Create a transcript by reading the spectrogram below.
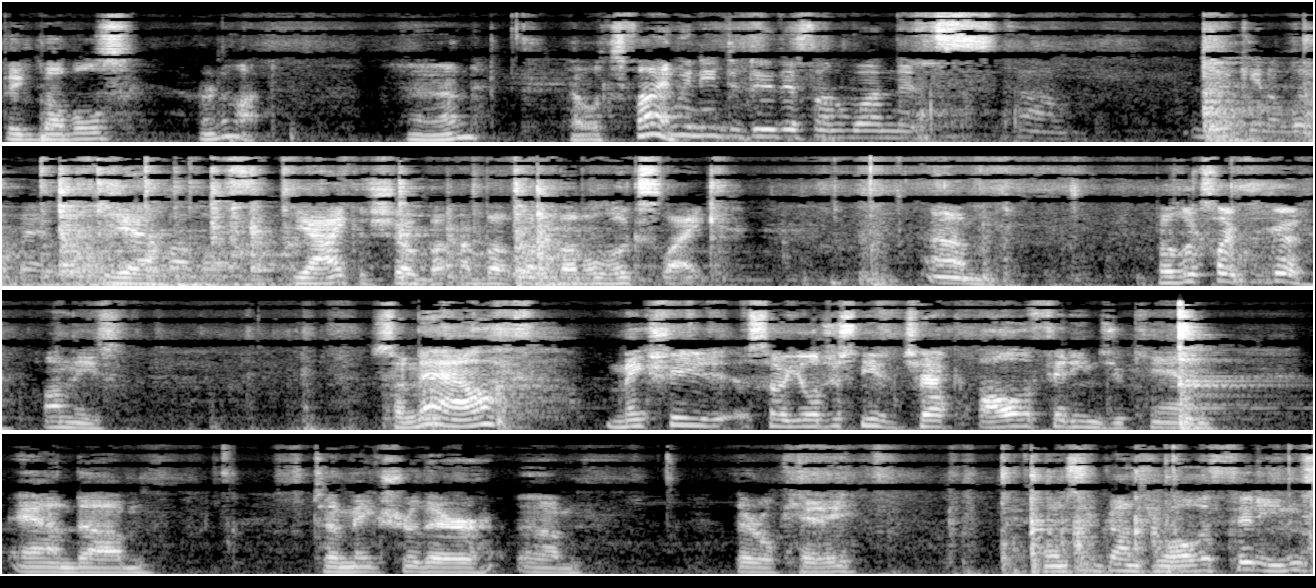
Big bubbles are not. And that looks fine. We need to do this on one that's um, leaking a little bit. Yeah. Bubbles. Yeah, I could show bu bu what a bubble looks like. Um, but it looks like we're good on these. So now, make sure you, so you'll just need to check all the fittings you can and um, to make sure they're, um, they're okay. Once you've gone through all the fittings,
